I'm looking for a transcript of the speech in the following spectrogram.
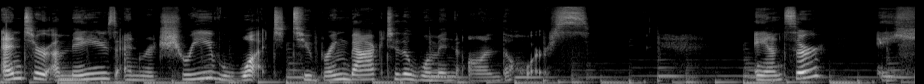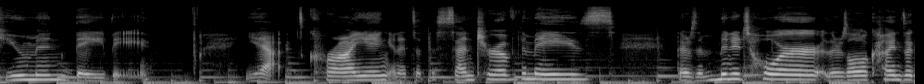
enter a maze, and retrieve what to bring back to the woman on the horse? Answer A human baby. Yeah, it's crying and it's at the center of the maze. There's a minotaur, there's all kinds of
